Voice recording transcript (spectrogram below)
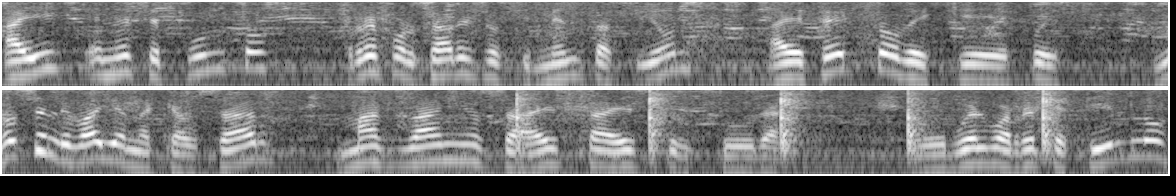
Ahí, en ese punto, reforzar esa cimentación a efecto de que pues no se le vayan a causar más daños a esta estructura. Eh, vuelvo a repetirlo,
